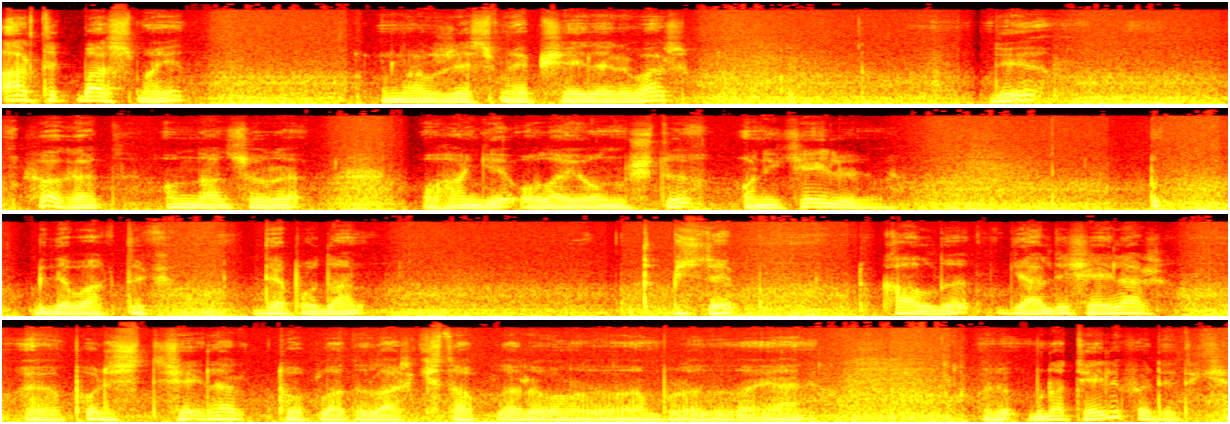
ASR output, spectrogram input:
Artık basmayın. Bunların resmi hep şeyleri var diye. Fakat ondan sonra o hangi olay olmuştu? 12 Eylül mü? Bir de baktık depodan bizde kaldı. Geldi şeyler e, polis şeyler topladılar kitapları oradan burada da yani. Buna telif ödedik.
